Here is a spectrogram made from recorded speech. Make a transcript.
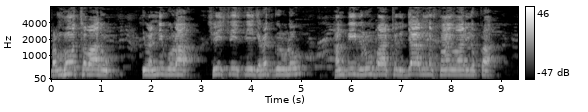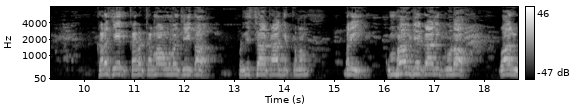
బ్రహ్మోత్సవాలు ఇవన్నీ కూడా శ్రీ శ్రీ శ్రీ జగద్గురువులు హంపి విరూపాక్ష విద్యారణ్య స్వామి వారి యొక్క కరచే కరక్రమమున చేత ప్రతిష్టా కార్యక్రమం. మరి కుంభాభిషేకానికి కూడా వారు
